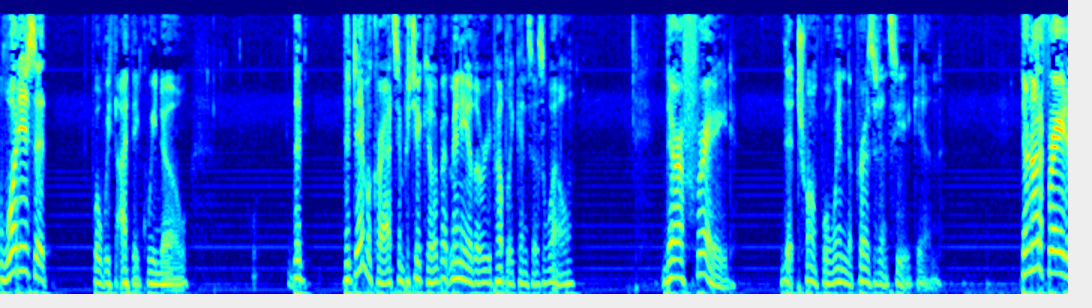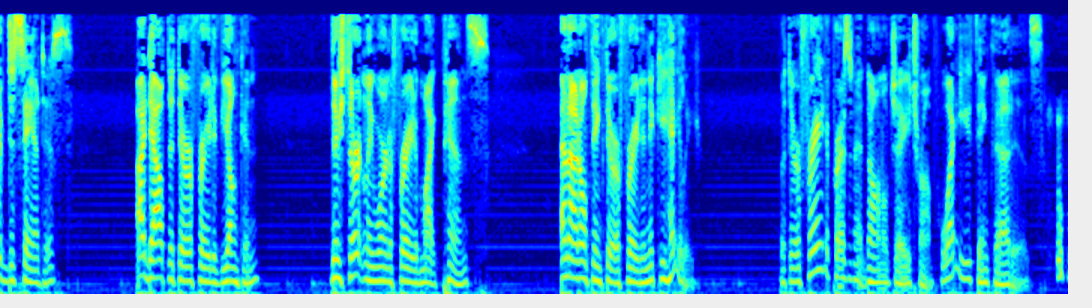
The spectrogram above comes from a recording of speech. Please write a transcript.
what is it? Well, we I think we know the the Democrats in particular, but many of the Republicans as well. They're afraid that Trump will win the presidency again. They're not afraid of DeSantis. I doubt that they're afraid of Youngkin. They certainly weren't afraid of Mike Pence. And I don't think they're afraid of Nikki Haley. But they're afraid of President Donald J. Trump. What do you think that is?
